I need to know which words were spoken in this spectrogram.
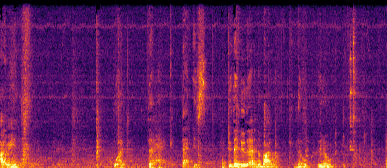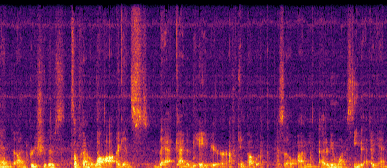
I mean, what the heck? That is. Do they do that in the Bible? No, they don't. And I'm pretty sure there's some kind of a law against that kind of behavior in public. So, I mean, I don't even want to see that again.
